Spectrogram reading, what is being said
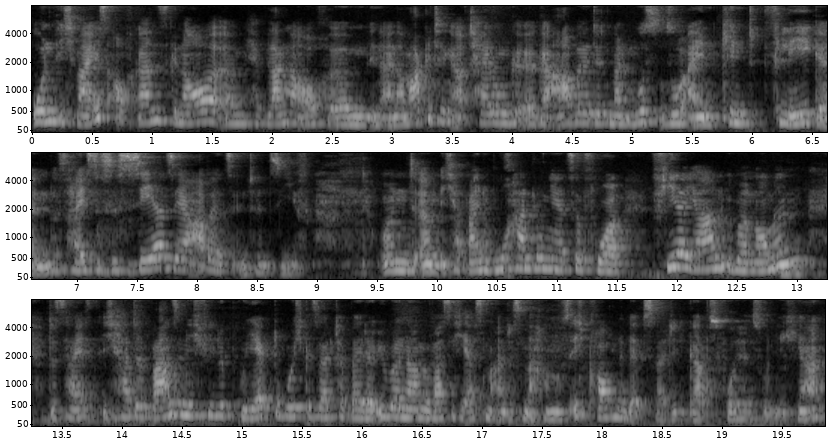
Und ich weiß auch ganz genau, ähm, ich habe lange auch ähm, in einer Marketingabteilung äh, gearbeitet, man muss so ein Kind pflegen. Das heißt, es ist sehr, sehr arbeitsintensiv. Und ähm, ich habe meine Buchhandlung jetzt vor vier Jahren übernommen. Das heißt, ich hatte wahnsinnig viele Projekte, wo ich gesagt habe, bei der Übernahme, was ich erstmal alles machen muss. Ich brauche eine Webseite, die gab es vorher so nicht. Ja,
